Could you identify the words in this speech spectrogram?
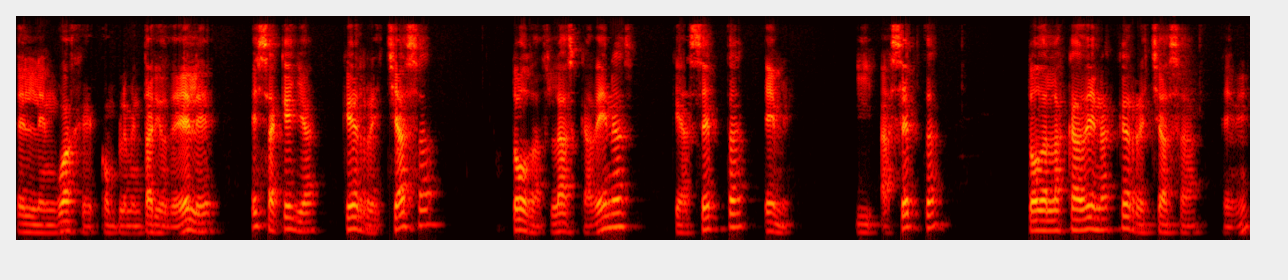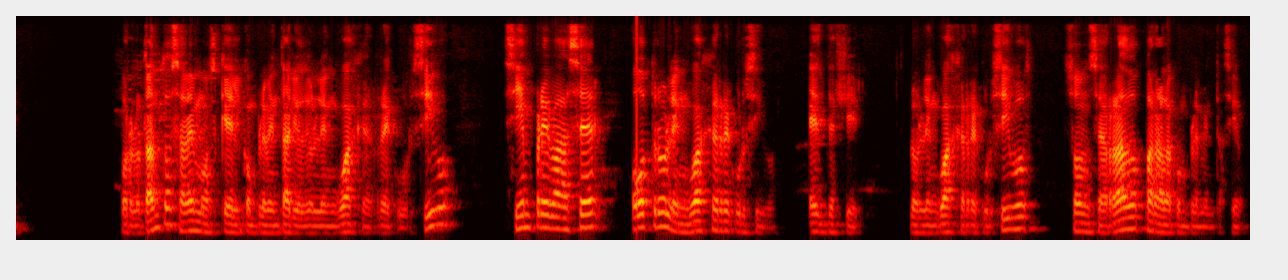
el lenguaje complementario de L, es aquella que rechaza todas las cadenas que acepta M y acepta todas las cadenas que rechaza M. Por lo tanto, sabemos que el complementario de un lenguaje recursivo siempre va a ser otro lenguaje recursivo. Es decir, los lenguajes recursivos son cerrados para la complementación.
